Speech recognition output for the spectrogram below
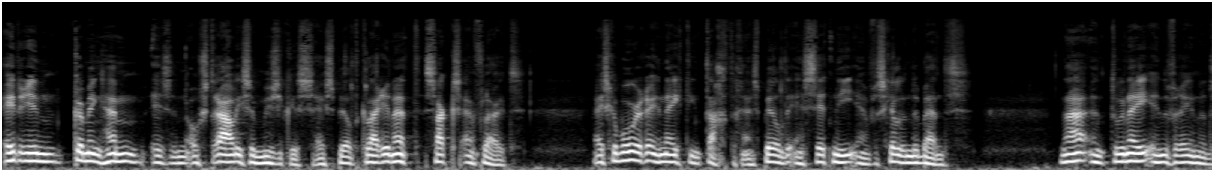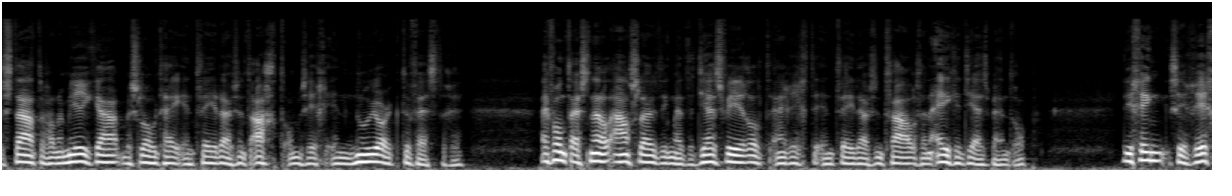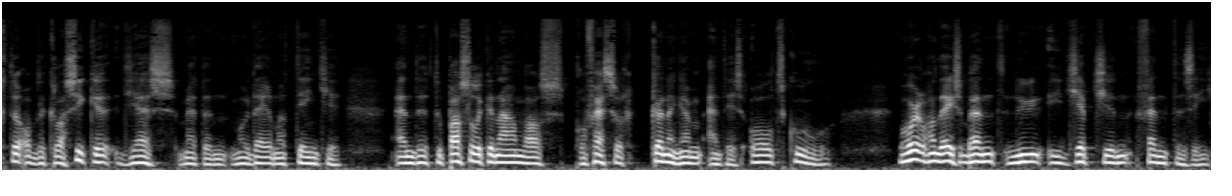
Adrian Cunningham is een Australische muzikus. Hij speelt klarinet, sax en fluit. Hij is geboren in 1980 en speelde in Sydney in verschillende bands. Na een tournee in de Verenigde Staten van Amerika besloot hij in 2008 om zich in New York te vestigen. Hij vond daar snel aansluiting met de jazzwereld en richtte in 2012 een eigen jazzband op. Die ging zich richten op de klassieke jazz met een moderner tintje en de toepasselijke naam was Professor Cunningham and his Old School. We horen van deze band nu Egyptian Fantasy.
